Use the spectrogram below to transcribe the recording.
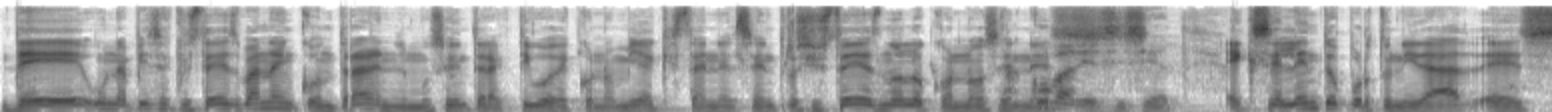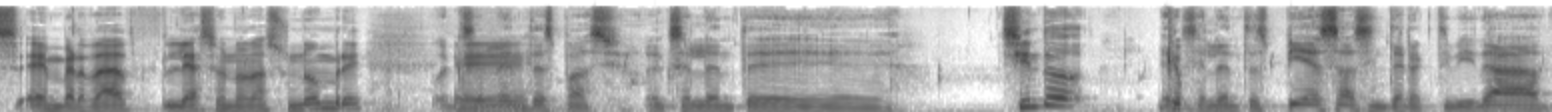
de una pieza que ustedes van a encontrar en el Museo Interactivo de Economía que está en el centro. Si ustedes no lo conocen, Cuba es 17. excelente oportunidad. Es en verdad le hace honor a su nombre. Excelente Eh, espacio. Excelente. siento Excelentes piezas, interactividad,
